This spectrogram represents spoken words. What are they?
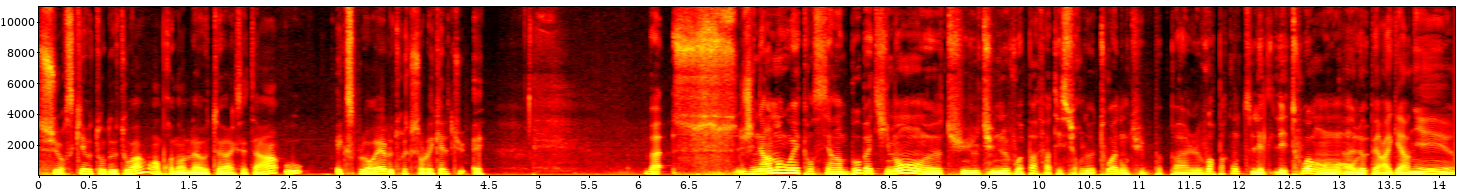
sur ce qui est autour de toi en prenant de la hauteur, etc. Ou explorer le truc sur lequel tu es Bah, s- généralement, ouais, quand c'est un beau bâtiment, euh, tu, tu ne le vois pas. Enfin, tu es sur le toit, donc tu peux pas le voir. Par contre, les, les toits en. Euh, en- L'Opéra Garnier. euh,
